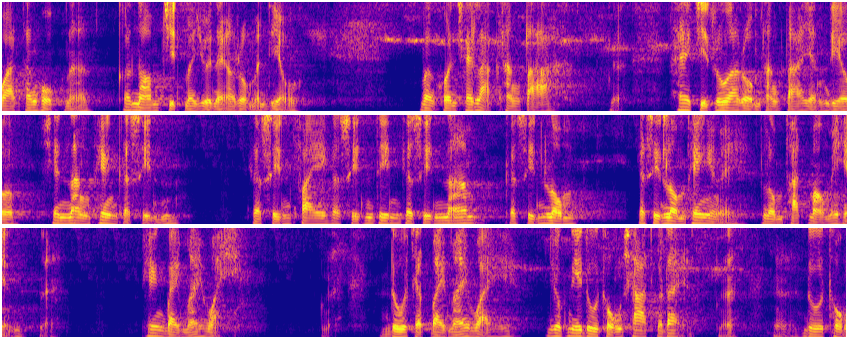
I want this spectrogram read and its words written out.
วารทั้งหกนะ ก็น้อมจิตมาอยู่ในอารมณ์อันเดียว บางคนใช้หลักทางตา ให้จิตรู้อารมณ์ทางตาอย่างเดียว เช่นนั่งเพ่งกสินกสินไฟกสินดินกสินน้ำกสินลมกสินลมเพ่งยังไง ลมพัดมองไม่เห็นนะเพ่งใบไม้ไหวดูจากใบไม้ไหวยกนี้ดูธงชาติก็ได้นะดูธง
